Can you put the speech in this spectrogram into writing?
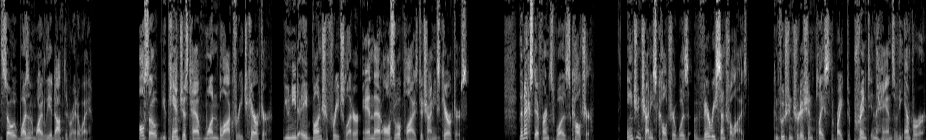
so it wasn't widely adopted right away. Also, you can't just have one block for each character. You need a bunch for each letter, and that also applies to Chinese characters. The next difference was culture. Ancient Chinese culture was very centralized. Confucian tradition placed the right to print in the hands of the emperor.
